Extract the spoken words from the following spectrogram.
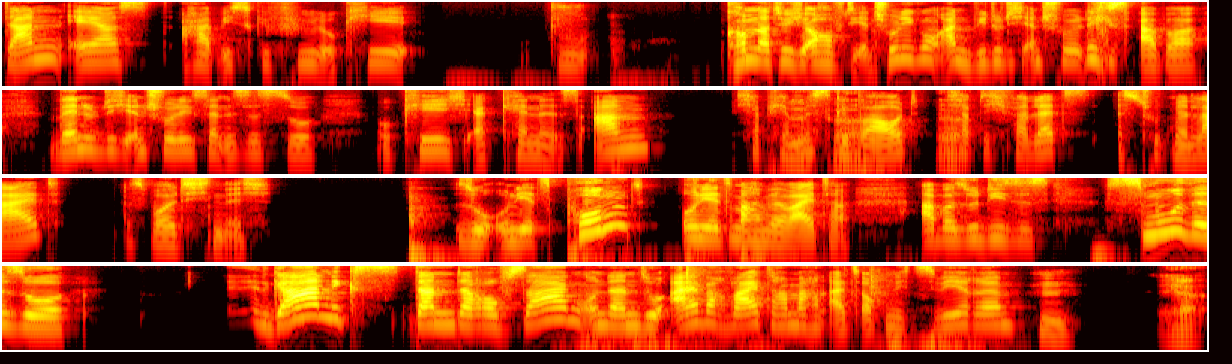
dann erst habe ich das Gefühl, okay, du kommt natürlich auch auf die Entschuldigung an, wie du dich entschuldigst, aber wenn du dich entschuldigst, dann ist es so, okay, ich erkenne es an, ich habe hier Das Mist war- gebaut, ich ja. habe dich verletzt, es tut mir leid, das wollte ich nicht. So, und jetzt Punkt und jetzt machen wir weiter. Aber so dieses smoothe, so gar nichts dann darauf sagen und dann so einfach weitermachen, als ob nichts wäre, hm, ja.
